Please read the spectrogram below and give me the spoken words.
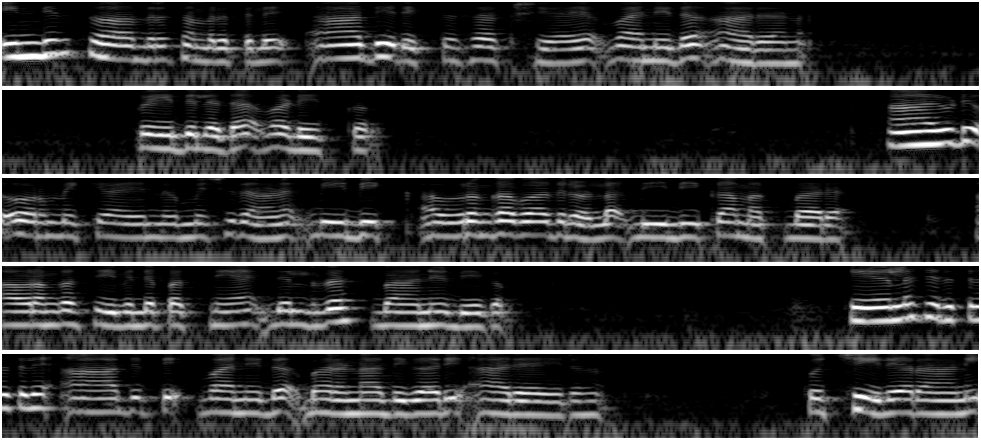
ഇന്ത്യൻ സ്വാതന്ത്ര്യ സമരത്തിലെ ആദ്യ രക്തസാക്ഷിയായ വനിത ആരാണ്? പ്രീതിലത വടേക്കർ ആരുടെ ഓർമ്മയ്ക്കായി നിർമ്മിച്ചതാണ് ബീബി ഔറംഗാബാദിലുള്ള ബീബിക മക്ബാര. ഔറംഗസീബിന്റെ പത്നിയായ ദിൽറസ് ബാനു ബീഗം. കേരള ചരിത്രത്തിലെ ആദ്യത്തെ വനിത ഭരണാധികാരി ആരായിരുന്നു? കൊച്ചിയിലെ റാണി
